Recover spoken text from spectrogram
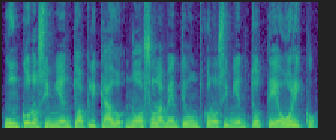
un conocimiento aplicado, no solamente un conocimiento teórico.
